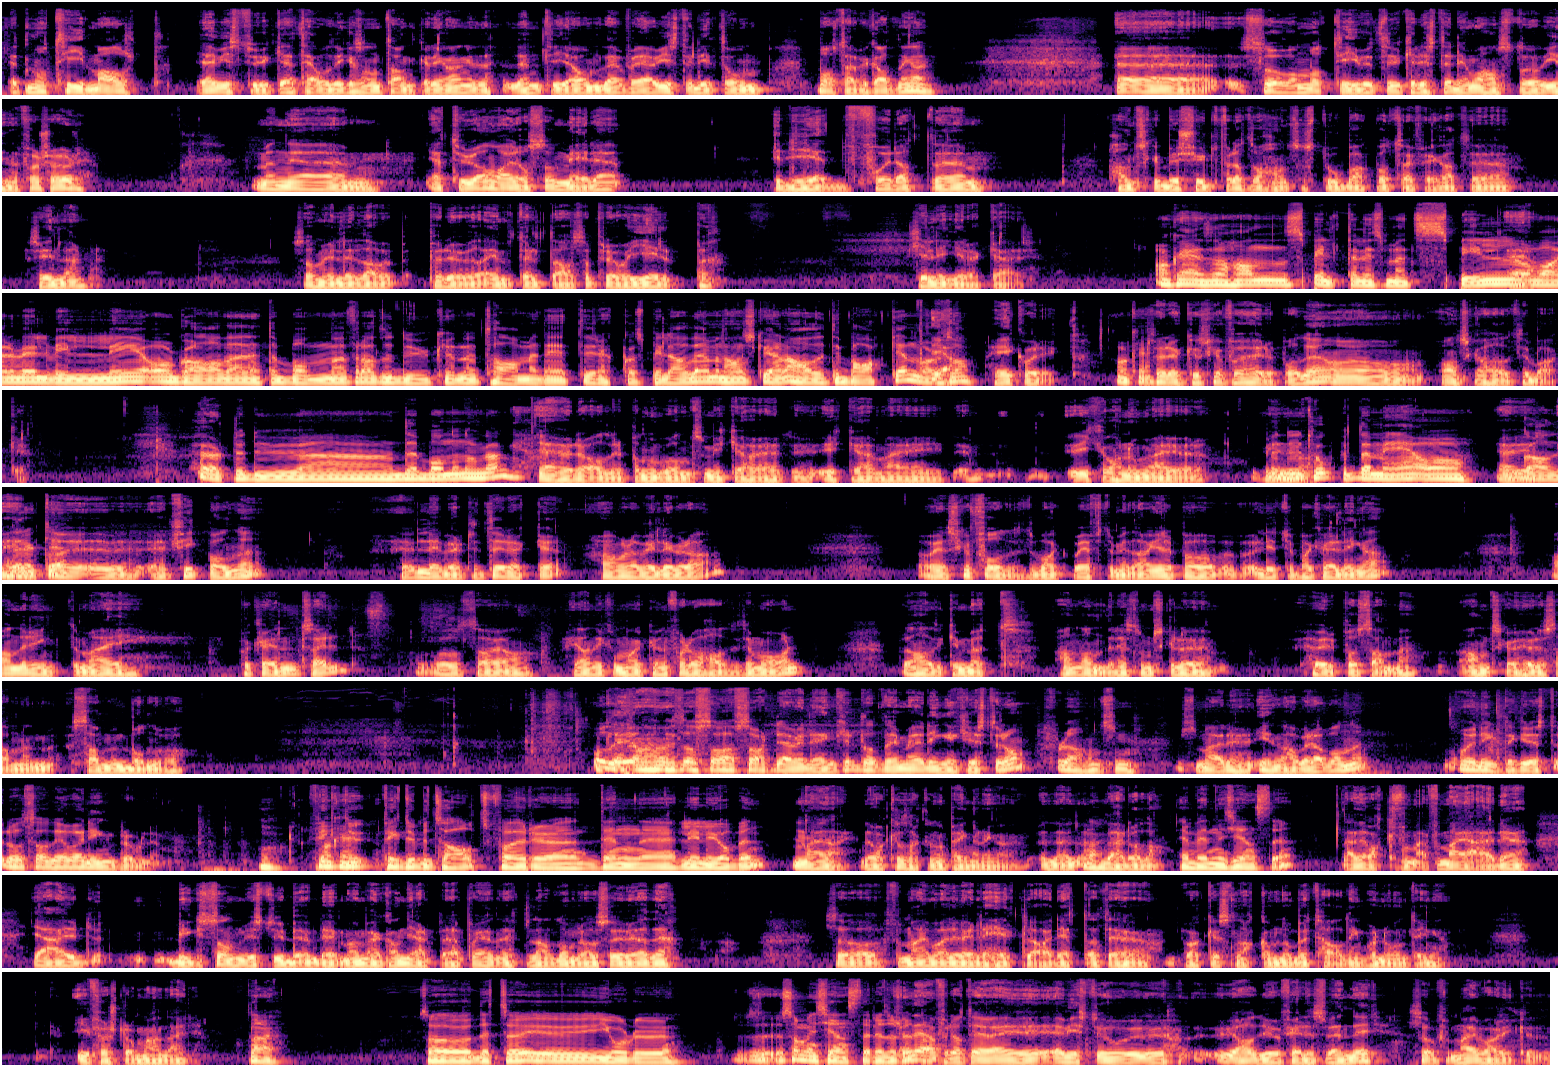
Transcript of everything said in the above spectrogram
et motiv med alt. Jeg visste jo ikke, jeg hadde ikke sånne tanker engang den tida om det, for jeg visste lite om båtsertifikaten engang. Eh, Så var motivet til Christer, det må han stå inne for sjøl. Men eh, jeg tror han var også mer redd for at uh, han skulle bli skyldt for at det var han som sto bak båtsertifikatsvindleren. Så han ville da prøve da, eventuelt da, altså prøve å hjelpe Kjell Inge Røkke her. Ok, så han spilte liksom et spill Ja. og var velvillig og ga deg dette båndet for at du kunne ta med det til Røkke og spille av det, men han skulle gjerne ha det tilbake igjen, var det Ja, sånn? helt korrekt. Okay. Så Røkke skulle få høre på det, og han skulle ha det tilbake. Hørte du eh, det båndet noen gang? Jeg hører aldri på noen bånd som ikke har, ikke, meg, ikke har noe med meg å gjøre. Men du tok det med og Jeg, ga det til Røkke? jeg fikk båndet, leverte til Røkke, han var da veldig glad. Og jeg skulle få det tilbake på ettermiddag, eller på, litt utpå kveldinga. Han ringte meg på kvelden selv og sa ja, Jan, om han kunne få lov å ha det til morgen. For han hadde ikke møtt han andre som skulle høre på samme. Han skal høre sammen, sammen på. Og det, da sa- svarte jeg veldig enkelt at det må jeg ringe Christer om, for det er han som, som er innehaver av båndet. Og jeg ringte Christer og sa det var ingen problem. Fikk, okay. du, fikk du betalt for eh, den eh, lille jobben? Nei, nei, det var ikke snakk om noe penger den gangen. Der og da. En vennetjeneste? Nei, det var ikke for meg. For meg er det Jeg er bygd sånn. Hvis du ber meg om jeg kan hjelpe deg på et eller annet område, så gjør jeg det. Så for meg var det veldig helt klarhet at det, det var ikke snakk om noe betaling for noen ting i første omgang der. Nei. Så dette eh, gjorde du som en tjeneste, rett og Ja, det er for at jeg, jeg visste jo Vi hadde jo felles venner, så for meg var det ikke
